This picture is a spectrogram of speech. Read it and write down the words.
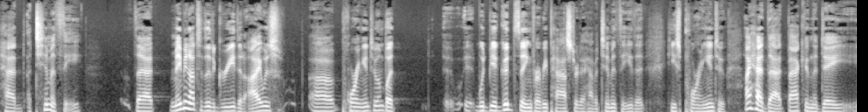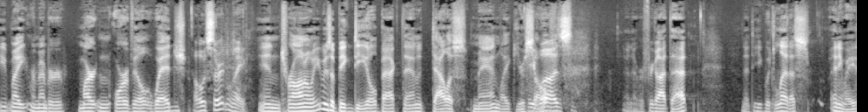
had a Timothy that maybe not to the degree that I was uh, pouring into him, but it would be a good thing for every pastor to have a Timothy that he's pouring into. I had that back in the day. You might remember Martin Orville Wedge. Oh, certainly. In Toronto. He was a big deal back then, a Dallas man like yourself. He was. I never forgot that, that he would let us. Anyway,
